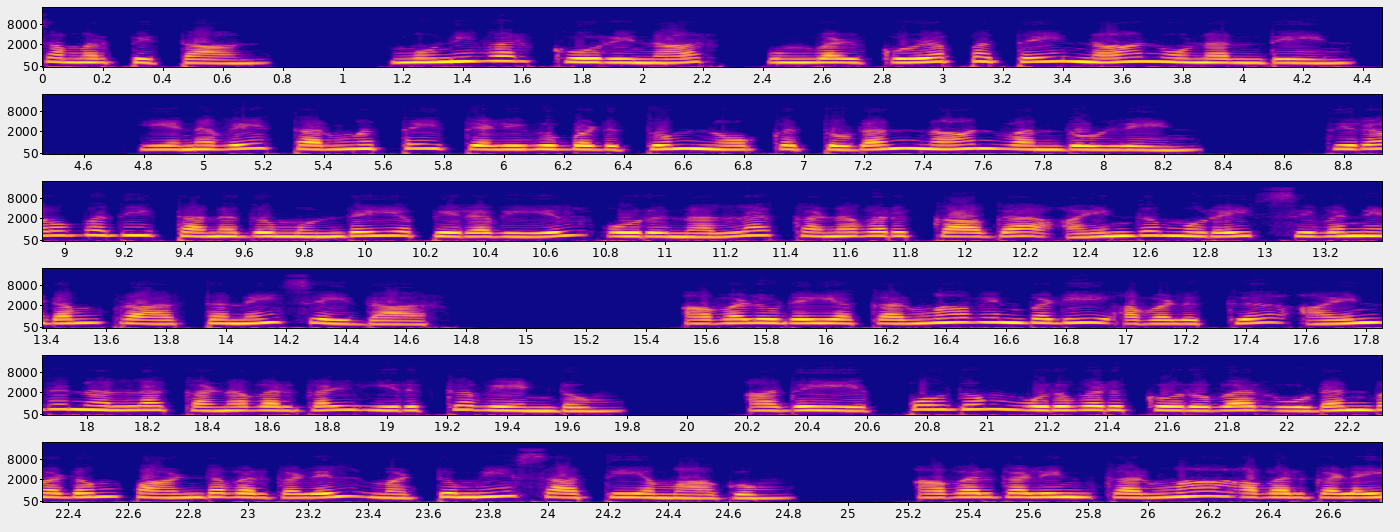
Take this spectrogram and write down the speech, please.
சமர்ப்பித்தான். முனிவர் கூறினார் உங்கள் குழப்பத்தை நான் உணர்ந்தேன். எனவே தர்மத்தை தெளிவுபடுத்தும் நோக்கத்துடன் நான் வந்துள்ளேன். திரௌபதி தனது முந்தைய பிறவியில் ஒரு நல்ல கணவருக்காக ஐந்து முறை சிவனிடம் பிரார்த்தனை செய்தார். அவளுடைய கர்மாவின்படி அவளுக்கு ஐந்து நல்ல கணவர்கள் இருக்க வேண்டும். அது எப்போதும் ஒருவருக்கொருவர் உடன்படும் பாண்டவர்களில் மட்டுமே சாத்தியமாகும். அவர்களின் கர்மா அவர்களை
